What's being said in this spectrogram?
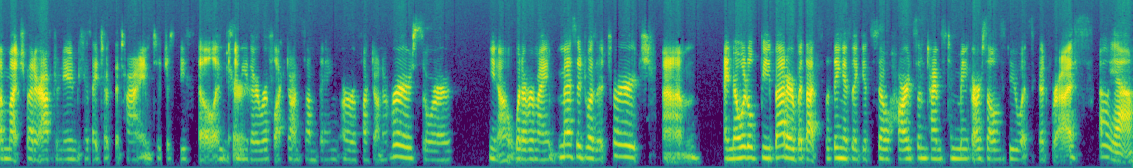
a much better afternoon because i took the time to just be still and, sure. and either reflect on something or reflect on a verse or you know whatever my message was at church um, I know it'll be better, but that's the thing is like it's so hard sometimes to make ourselves do what's good for us. Oh yeah.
